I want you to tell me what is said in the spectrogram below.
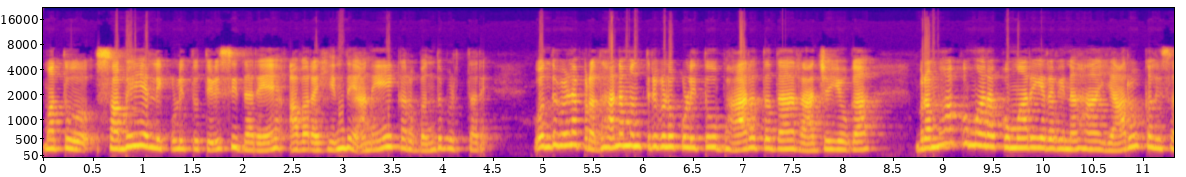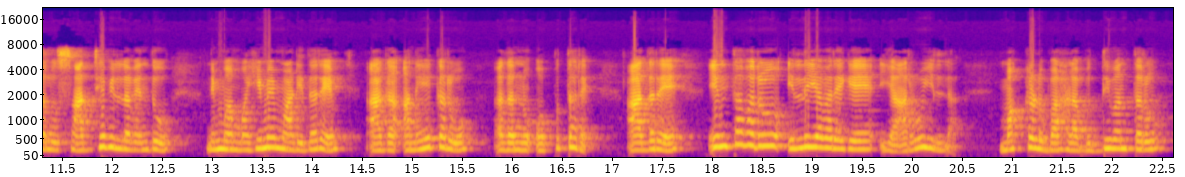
ಮತ್ತು ಸಭೆಯಲ್ಲಿ ಕುಳಿತು ತಿಳಿಸಿದರೆ ಅವರ ಹಿಂದೆ ಅನೇಕರು ಬಂದು ಬಿಡ್ತಾರೆ. ಒಂದು ವೇಳೆ ಪ್ರಧಾನಮಂತ್ರಿಗಳು ಕುಳಿತು ಭಾರತದ ರಾಜಯೋಗ, ಬ್ರಹ್ಮಕುಮಾರ ಕುಮಾರಿಯರ ವಿನಃ ಯಾರೂ ಕಲಿಸಲು ಸಾಧ್ಯವಿಲ್ಲವೆಂದು ನಿಮ್ಮ ಮಹಿಮೆ ಮಾಡಿದರೆ ಆಗ ಅನೇಕರು ಅದನ್ನು ಒಪ್ಪುತ್ತಾರೆ. ಆದರೆ ಇಂಥವರು ಇಲ್ಲಿಯವರೆಗೆ ಯಾರೂ ಇಲ್ಲ. ಮಕ್ಕಳು ಬಹಳ ಬುದ್ಧಿವಂತರು.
